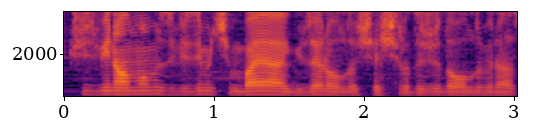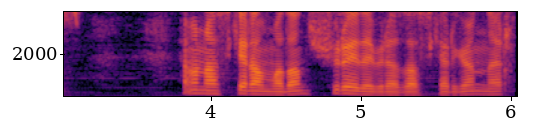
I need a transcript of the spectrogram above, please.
300 bin almamız bizim için bayağı güzel oldu. Şaşırtıcı da oldu biraz. Hemen asker almadan şuraya da biraz asker gönder.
